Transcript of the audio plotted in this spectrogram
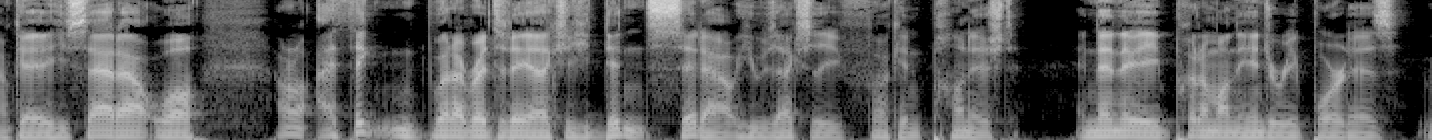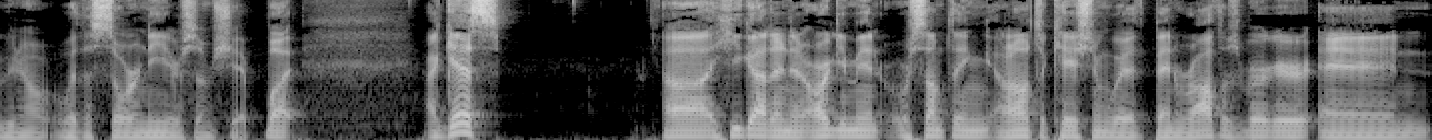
Okay, he sat out. Well, I don't know. I think what I read today actually he didn't sit out. He was actually fucking punished, and then they put him on the injury report as you know with a sore knee or some shit. But I guess uh, he got in an argument or something, an altercation with Ben Roethlisberger, and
